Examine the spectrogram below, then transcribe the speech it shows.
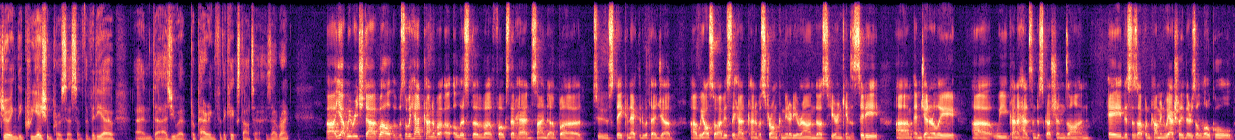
during the creation process of the video and uh, as you were preparing for the Kickstarter. Is that right? Uh, yeah, we reached out. Well, so we had kind of a, a list of uh, folks that had signed up uh, to stay connected with EdgeUp. Uh, we also obviously had kind of a strong community around us here in Kansas City. Um, and generally, uh, we kind of had some discussions on hey this is up and coming we actually there's a local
